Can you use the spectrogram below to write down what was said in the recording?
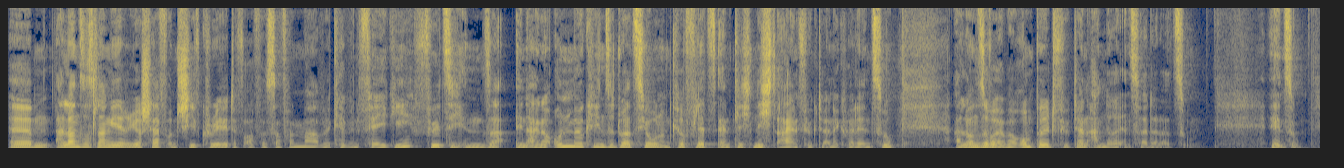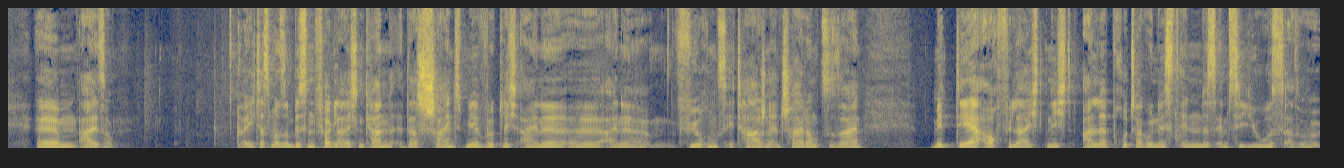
Ähm, Alonsos langjähriger Chef und Chief Creative Officer von Marvel, Kevin Feige, fühlt sich in, in einer unmöglichen Situation und griff letztendlich nicht ein, fügte eine Quelle hinzu. Alonso war überrumpelt, fügte ein anderer Insider dazu hinzu. Ähm, also, wenn ich das mal so ein bisschen vergleichen kann, das scheint mir wirklich eine, äh, eine Führungsetagenentscheidung zu sein, mit der auch vielleicht nicht alle ProtagonistInnen des MCUs, also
